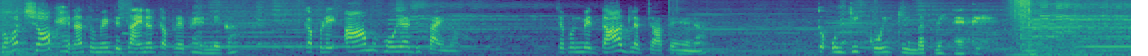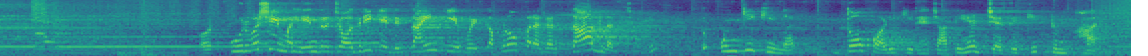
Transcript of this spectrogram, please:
बहुत शौक है ना तुम्हें डिज़ाइनर कपड़े पहनने का? कपड़े आम हो या डिज़ाइनर जब उनमें दाग लग जाते हैं ना तो उनकी कोई कीमत नहीं रहती। और उर्वशी महेंद्र चौधरी के डिज़ाइन किए हुए कपड़ों पर अगर दाग लग जाए तो उनकी कीमत दो कौड़ी की रह जाती है, जैसे कि तुम्हारी।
